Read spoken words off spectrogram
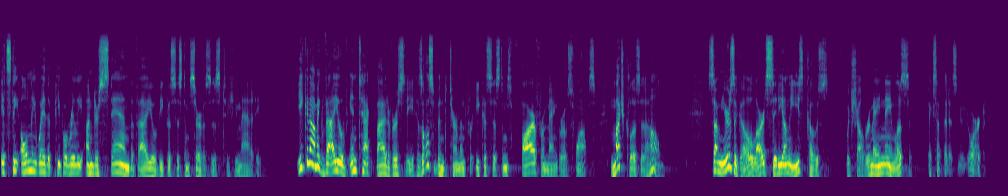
It's the only way that people really understand the value of ecosystem services to humanity. Economic value of intact biodiversity has also been determined for ecosystems far from mangrove swamps, much closer to home. Some years ago, a large city on the East Coast, which shall remain nameless, except that it's New York,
